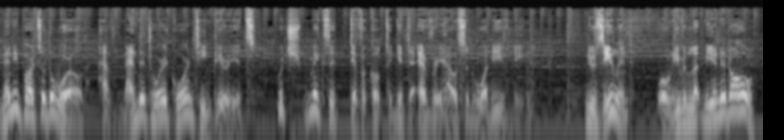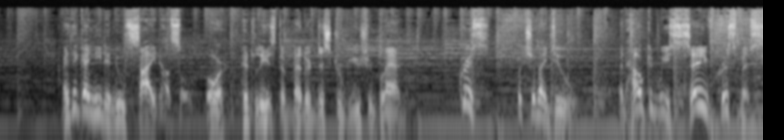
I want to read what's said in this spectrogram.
Many parts of the world have mandatory quarantine periods, which makes it difficult to get to every house in one evening. New Zealand won't even let me in at all. I think I need a new side hustle, or at least a better distribution plan. Chris, what should I do? And how can we save Christmas?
